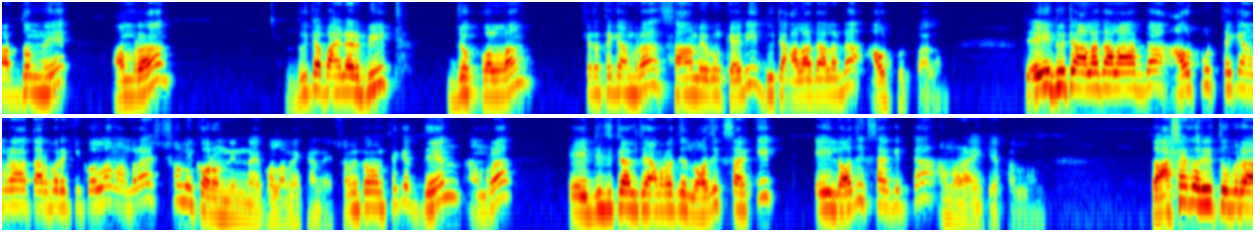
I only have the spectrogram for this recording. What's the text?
মাধ্যমে আমরা দুইটা বাইনার বিট যোগ করলাম। সেটা থেকে আমরা সাম এবং ক্যারি দুইটা আলাদা আলাদা আউটপুট পেলাম। তো এই দুইটা আলাদা আলাদা আউটপুট থেকে আমরা তারপরে কি করলাম? আমরা সমীকরণ নির্ণয় করলাম এখানে। সমীকরণ থেকে দেন আমরা এই ডিজিটাল যে আমরা যে লজিক সার্কিট এই লজিক সার্কিটটা আমরা এঁকে ফেললাম। তো আশা করি তোমরা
